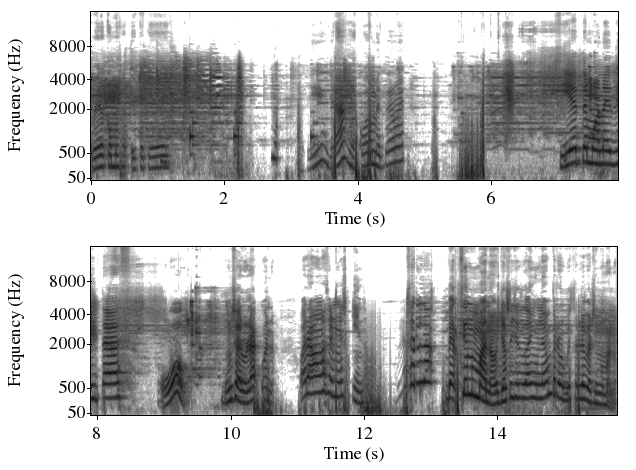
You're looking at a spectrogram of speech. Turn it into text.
A ver cómo se- esto que es. Sí, ya, ya puedo meterme. Siete moneditas. Oh, un celular. Bueno, ahora vamos a hacer mi skin. Voy a hacer la versión humano. Yo soy yo soy un león, pero voy a hacer la versión humano.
